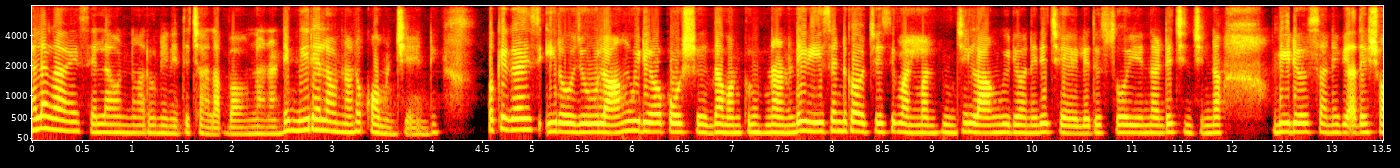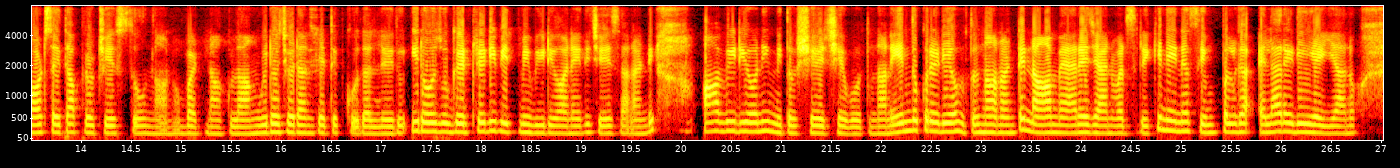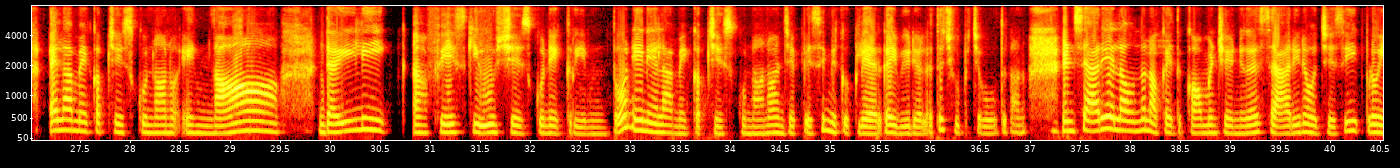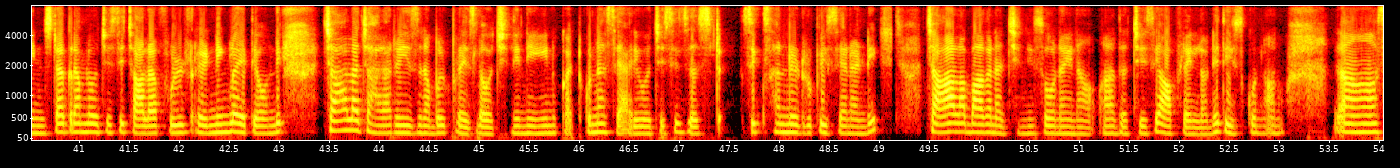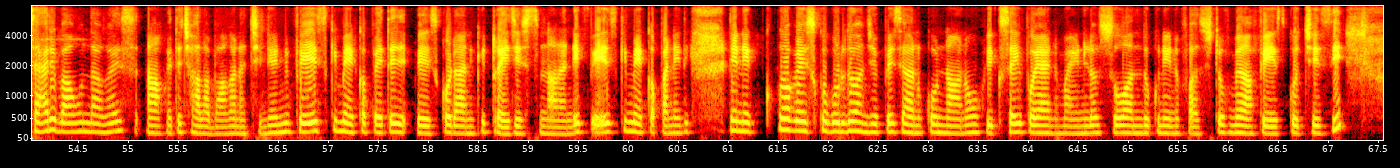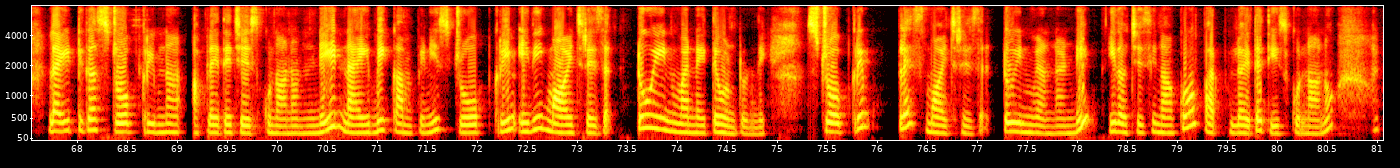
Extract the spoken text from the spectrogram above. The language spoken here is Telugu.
హలో గాయస్ ఎలా ఉన్నారు? నేనైతే చాలా బాగున్నానండి. మీరు ఎలా ఉన్నారో కామెంట్ చేయండి. ఓకే గైస్ ఈరోజు లాంగ్ వీడియో పోస్ట్ చేద్దాం అనుకుంటున్నానండి. రీసెంట్గా వచ్చేసి వన్ మంత్ నుంచి లాంగ్ వీడియో అనేది చేయలేదు. సో ఏంటంటే చిన్న చిన్న వీడియోస్ అనేవి అదే షార్ట్స్ అయితే అప్లోడ్ చేస్తూ ఉన్నాను. బట్ నాకు లాంగ్ వీడియో చేయడానికి అయితే కుదరలేదు. ఈరోజు get ready with me video అనేది చేశానండి. ఆ వీడియోని మీతో షేర్ చేయబోతున్నాను. ఎందుకు రెడీ అవుతున్నాను అంటే నా మ్యారేజ్ యానివర్సరీకి నేను సింపుల్గా ఎలా రెడీ అయ్యాను ఎలా మేకప్ చేసుకున్నాను నా డైలీ నా ఫేస్కి యూజ్ చేసుకునే క్రీమ్తో నేను ఎలా మేకప్ చేసుకున్నాను అని చెప్పేసి మీకు క్లియర్గా ఈ వీడియోలో అయితే చూపించబోతున్నాను. అండ్ శారీ ఎలా ఉందో నాకైతే కామెంట్ చేయండి కదా శారీని వచ్చేసి ఇప్పుడు ఇన్స్టాగ్రామ్లో వచ్చేసి చాలా ఫుల్ ట్రెండింగ్లో అయితే ఉంది. చాలా చాలా రీజనబుల్ ప్రైస్లో వచ్చింది. నేను కట్టుకున్న శారీ వచ్చేసి జస్ట్ సిక్స్ హండ్రెడ్ రూపీసేనండి చాలా బాగా నచ్చింది. సో నేను అది వచ్చేసి ఆఫ్లైన్లోనే తీసుకున్నాను. శారీ బాగుందా గైస్ నాకైతే చాలా బాగా నచ్చింది. నేను ఫేస్కి మేకప్ అయితే వేసుకోవడానికి ట్రై చేస్తున్నానండి. ఫేస్కి మేకప్ అనేది నేను ఎక్కువ వేసుకోకూడదు అని చెప్పేసి అనుకున్నాను. ఫిక్స్ అయిపోయాను మైండ్లో. సో అందుకు నేను ఫస్ట్ ఫేస్కి వచ్చేసి లైట్గా స్ట్రోప్ క్రీమ్ అప్లై అయితే చేసుకున్నాను అండి నైబీ కంపెనీ స్ట్రోప్ క్రీమ్. ఇది మాయిశ్చరైజర్. టూ ఇన్ వన్ అయితే ఉంటుంది. స్ట్రోప్ cream plus moisturiser. Two in one అండి. ఇది వచ్చేసి నాకు పర్పుల్ అయితే తీసుకున్నాను.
